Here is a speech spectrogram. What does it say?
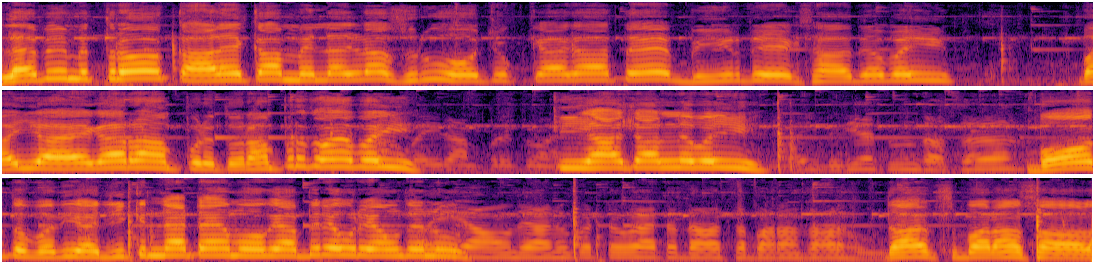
ਲੈ ਵੀ ਮਿੱਤਰੋ ਕਾਲੇ ਕਾ ਮੇਲਾ ਜਿਹੜਾ ਸ਼ੁਰੂ ਹੋ ਚੁੱਕਿਆ ਹੈਗਾ ਤੇ ਵੀਰ ਦੇਖ ਸਕਦੇ ਹੋ ਬਈ। ਬਾਈ ਆਏਗਾ ਰਾਮਪੁਰੇ ਤੋਂ। ਰਾਮਪੁਰੇ ਤੋਂ ਆਇਆ ਬਾਈ? ਕੀ ਹਾਲ ਚਾਲ ਨੇ ਬਾਈ? ਵਧੀਆ ਤੂੰ ਦੱਸ? ਬਹੁਤ ਵਧੀਆ ਜੀ। ਕਿੰਨਾ ਟਾਈਮ ਹੋ ਗਿਆ ਵੀਰੇ ਉਰੇ ਆਉਂਦੇ ਨੂੰ? ਆਉਂਦਿਆਂ ਨੂੰ ਘੱਟੋ ਘੱਟ 10 12 ਸਾਲ ਹੋ ਗਏ। 10 12 ਸਾਲ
